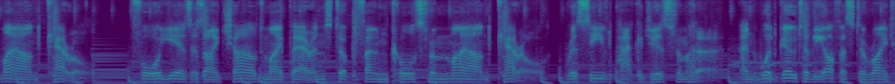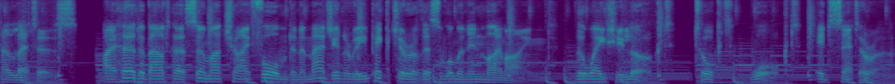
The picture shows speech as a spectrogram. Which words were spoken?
My Aunt Carol. For years as I child my parents took phone calls from my Aunt Carol, received packages from her, and would go to the office to write her letters. I heard about her so much I formed an imaginary picture of this woman in my mind. The way she looked, talked, walked, etc.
